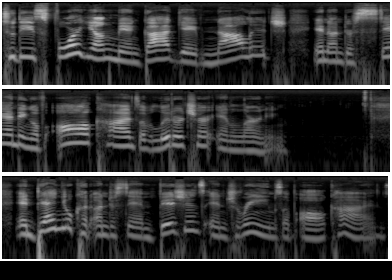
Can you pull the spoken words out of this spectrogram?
To these four young men, God gave knowledge and understanding of all kinds of literature and learning. And Daniel could understand visions and dreams of all kinds.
